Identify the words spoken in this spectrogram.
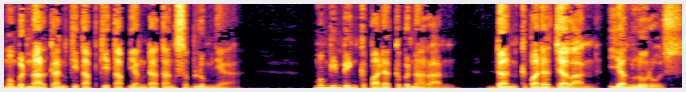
membenarkan kitab-kitab yang datang sebelumnya, membimbing kepada kebenaran dan kepada jalan yang lurus.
